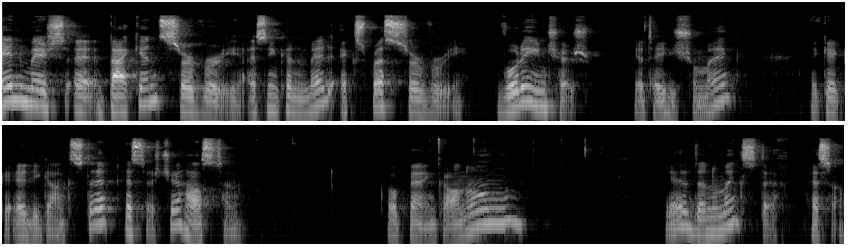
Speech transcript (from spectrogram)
այն մեր backend server-ի, այսինքն մեր Express server-ի, որը ինչ էր, եթե հիշում եք, եկեք էլի գանք ստեղ, հես էր չէ, հասցեն։ Կոպիա ենք անում եւ դնում ենք ստեղ, հեսա։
